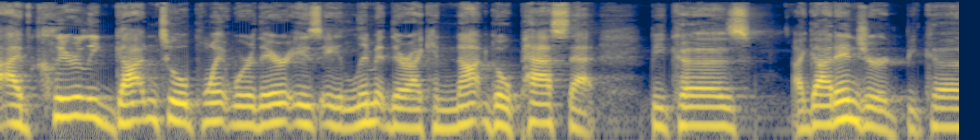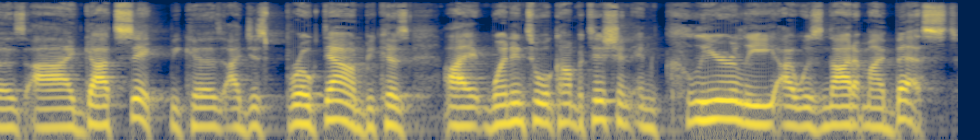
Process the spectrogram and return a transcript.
I've clearly gotten to a point where there is a limit there. I cannot go past that because I got injured, because I got sick, because I just broke down, because I went into a competition and clearly I was not at my best.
